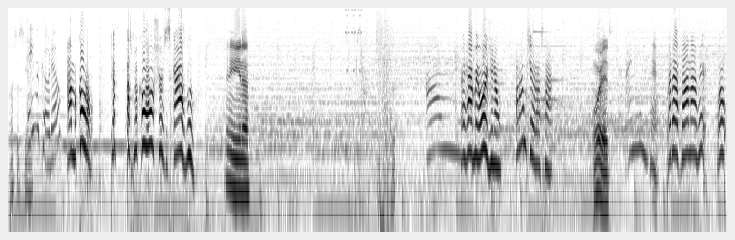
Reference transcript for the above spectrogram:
What's the scene? Hey, Makoto. I'm Makoto. Yep, that's Makoto. Sure as the sky's blue. Hey, Hina. Um, They have me worried, you know. But I'm sure that's not. Worried. I mean, Yeah, right after I'm out here. Well,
